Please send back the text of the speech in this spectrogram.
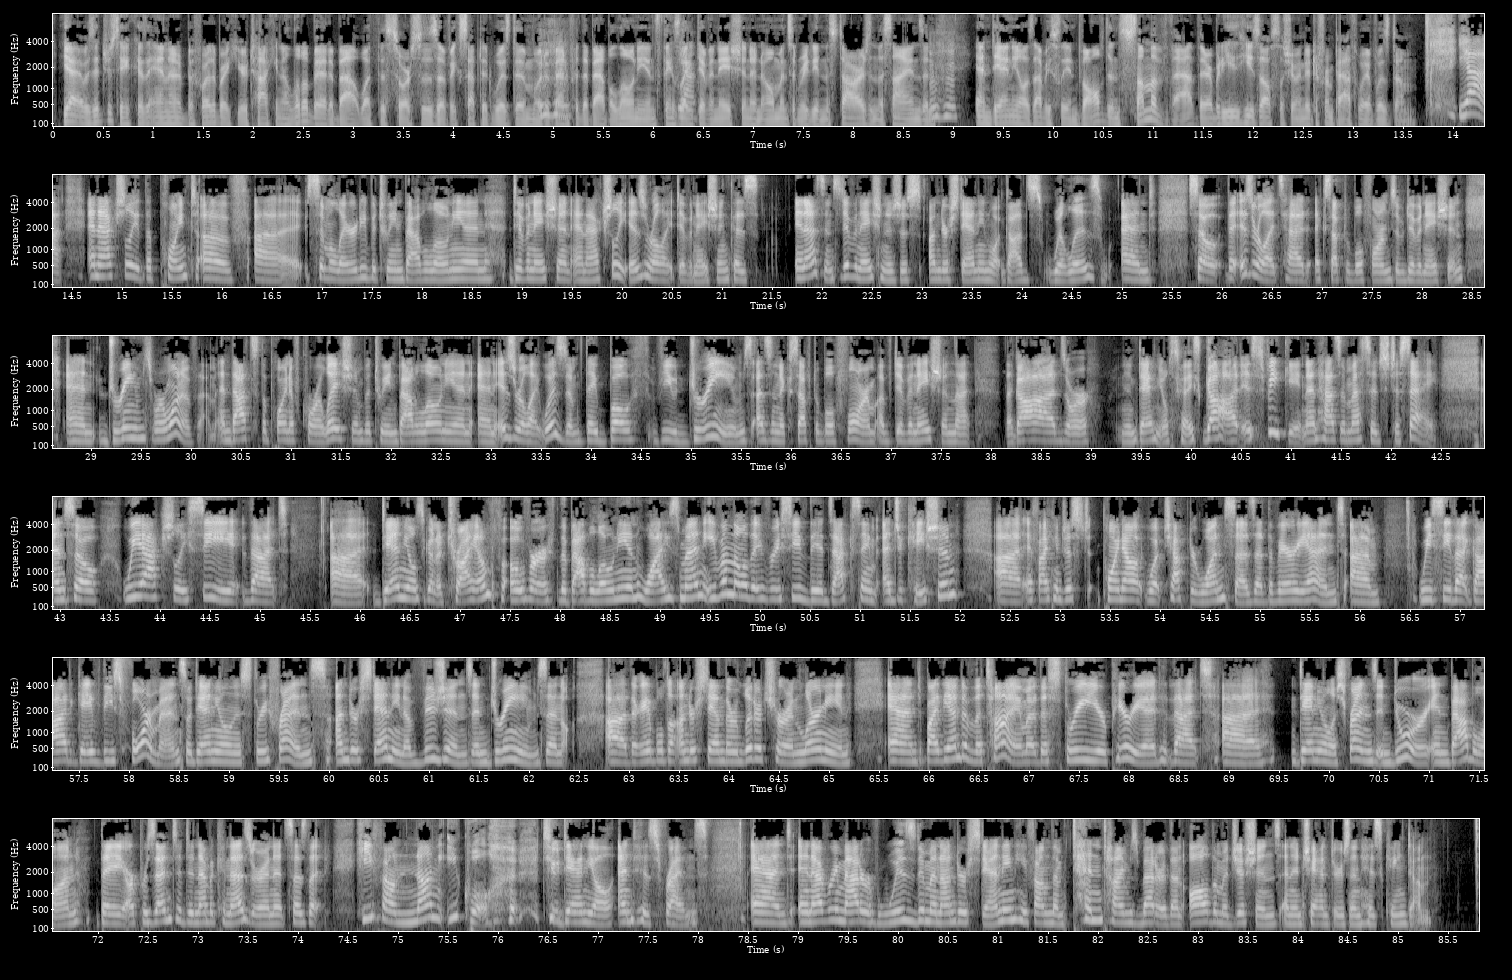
Yeah, it was interesting because Anna, before the break, you were talking a little bit about what the sources of accepted wisdom would have been for the Babylonians, things Yeah. like divination and omens and reading the stars and the signs, and and Daniel is obviously involved in some of that there, but he, he's also showing a different pathway of wisdom. Yeah, and actually, the point of uh, similarity between Babylonian divination and actually Israelite divination, because in essence, divination is just understanding what God's will is. And so the Israelites had acceptable forms of divination, and dreams were one of them. And that's the point of correlation between Babylonian and Israelite wisdom. They both viewed dreams as an acceptable form of divination that the gods or in Daniel's case, God is speaking and has a message to say. And so we actually see that uh, Daniel's going to triumph over the Babylonian wise men, even though they've received the exact same education. Uh, if I can just point out what chapter one says at the very end, um, we see that God gave these four men, so Daniel and his three friends, understanding of visions and dreams, and uh, they're able to understand their literature and learning. And by the end of the time, uh, this three year period that uh, Daniel and his friends endure in Babylon, they are presented to Nebuchadnezzar, and it says that he found none equal to Daniel and his friends. And in every matter of wisdom and understanding, he found them 10 times better than all the magicians and enchanters in his kingdom.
